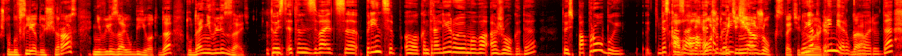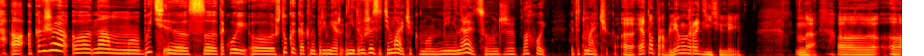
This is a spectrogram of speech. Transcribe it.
чтобы в следующий раз, не влезай, убьет, да, туда не влезать. То есть это называется принцип э, контролируемого ожога, да? То есть попробуй, тебе сказали. А, а может горячо. быть и не ожог, кстати ну, говоря. Ну, я к примеру да. говорю, да. А, а как же э, нам быть э, с такой э, штукой, как, например, не дружи с этим мальчиком, он мне не нравится, он же плохой, этот мальчик? Э, это проблемы родителей. Да. Э, э,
